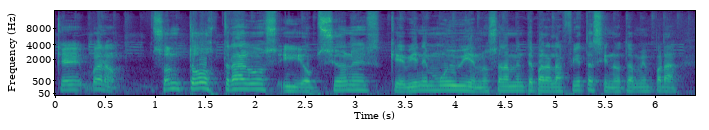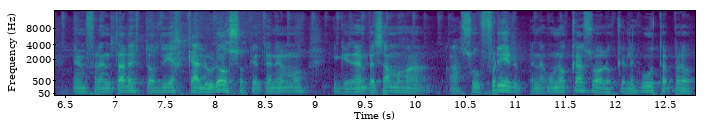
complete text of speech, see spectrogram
Que bueno, son todos tragos y opciones que vienen muy bien, no solamente para la fiesta, sino también para enfrentar estos días calurosos que tenemos y que ya empezamos a, sufrir en algunos casos a los que les gusta, pero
